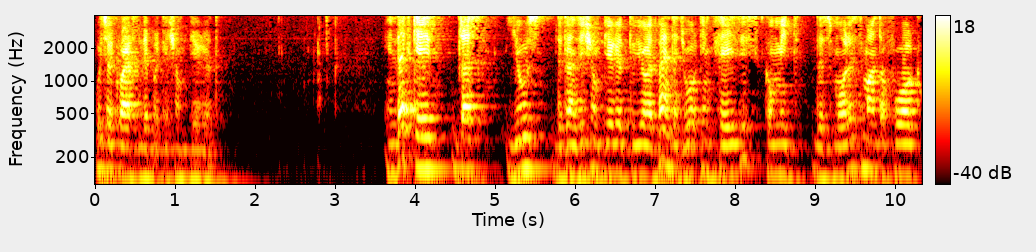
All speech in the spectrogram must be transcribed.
which requires a deprecation period. In that case, just use the transition period to your advantage. Work in phases, commit the smallest amount of work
